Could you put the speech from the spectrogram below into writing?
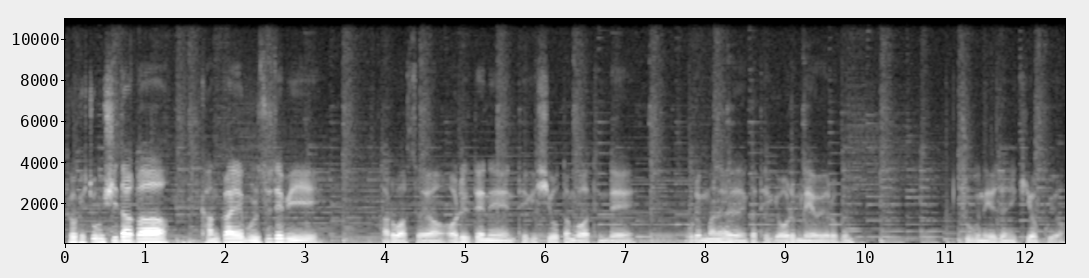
그렇게 좀 쉬다가 강가에 물수제비 하러 왔어요. 어릴 때는 되게 쉬웠던 것 같은데 오랜만에 하려니까 되게 어렵네요, 여러분. 두 분은 여전히 귀엽고요.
